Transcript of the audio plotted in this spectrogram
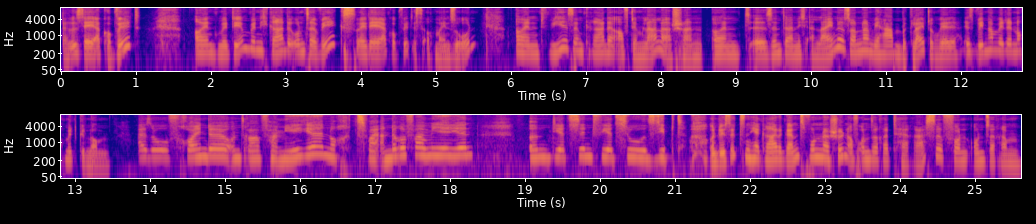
Das ist der Jakob Wild. Und mit dem bin ich gerade unterwegs, weil der Jakob Wild ist auch mein Sohn. Und wir sind gerade auf dem Lalaschan und äh, sind da nicht alleine, sondern wir haben Begleitung. Wer, ist, wen haben wir denn noch mitgenommen? Also Freunde unserer Familie, noch zwei andere Familien. Und jetzt sind wir zu siebt. Und wir sitzen hier gerade ganz wunderschön auf unserer Terrasse von unserem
